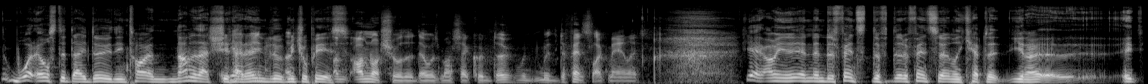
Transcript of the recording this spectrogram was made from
What else did they do? The entire none of that shit had Yeah, anything to do with I'm- Mitchell Pearce. I'm, I'm not sure that there was much they could do with, with defence like Manly. Yeah, I mean, and then defense, the, the defense certainly kept it. You know, uh, it.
